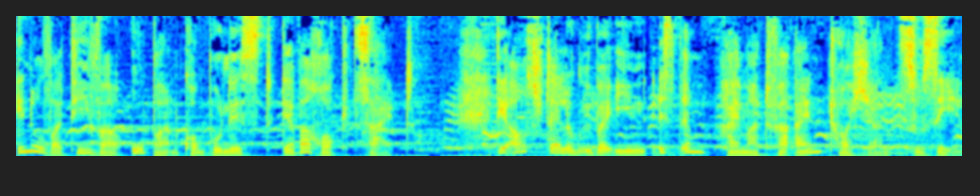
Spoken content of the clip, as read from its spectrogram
innovativer Opernkomponist der Barockzeit. Die Ausstellung über ihn ist im Heimatverein Teuchern zu sehen.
